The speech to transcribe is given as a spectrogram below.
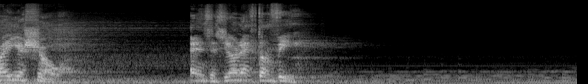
Radio Show. En sesión Héctor V.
